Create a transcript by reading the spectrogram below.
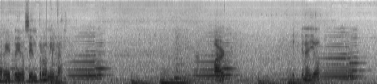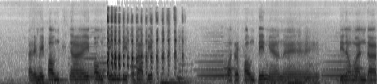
Para ito yung sentro nila. Park. Ito na yun. Ano, may, fountain, may fountain dito dati water fountain ngayon eh hindi na umandar.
